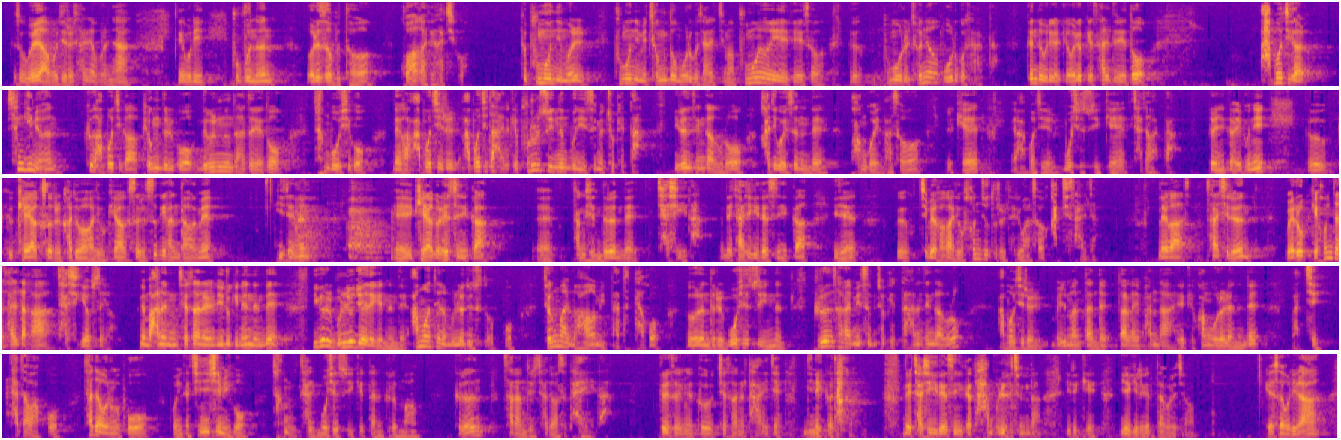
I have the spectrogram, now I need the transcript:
그래서 왜 아버지를 살려고 그러냐? 우리 부부는 어려서부터 고아가 돼가지고 그 부모님을 부모님의 정도 모르고 자랐지만 부모에 대해서 그 부모를 전혀 모르고 살았다. 그런데 우리가 이렇게 어렵게 살더라도 아버지가 생기면 그 아버지가 병들고 늙는다 하더라도 참 모시고 내가 아버지를 아버지다 이렇게 부를 수 있는 분이 있으면 좋겠다 이런 생각으로 가지고 있었는데 광고에 나서 이렇게 아버지를 모실 수 있게 찾아왔다. 그러니까 이분이 그, 그 계약서를 가져와 가지고 계약서를 쓰게 한 다음에 이제는 예, 계약을 했으니까 예, 당신들은 내 자식이다. 내 자식이 됐으니까 이제 그 집에 가가지고 손주들을 데려와서 같이 살자. 내가 사실은 외롭게 혼자 살다가 자식이 없어요. 근데 많은 재산을 이루긴 했는데 이거를 물려줘야 되겠는데 아무한테나 물려줄 수도 없고 정말 마음이 따뜻하고 그 어른들을 모실 수 있는 그런 사람이 있으면 좋겠다 하는 생각으로 아버지를 1만 달러에 판다 이렇게 광고를 했는데 마치 찾아왔고 찾아오는 거 보고 보니까 진심이고 참 잘 모실 수 있겠다는 그런 마음 그런 사람들이 찾아와서 다행이다. 그래서 그 재산을 다 이제 니네 거다. 내 자식이 됐으니까 다 물려준다. 이렇게 얘기를 했다고 그러죠. 그래서 우리가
